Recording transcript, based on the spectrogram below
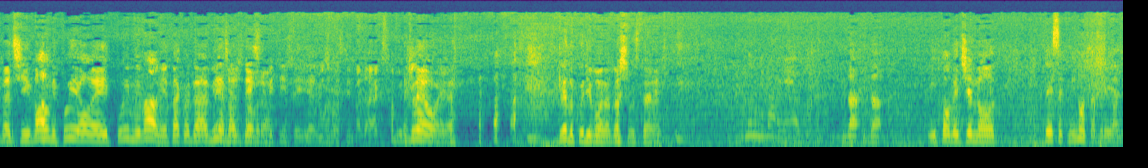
Znači, valni pli, ovaj plimni val je, tako da nije Neće- baš neće dobro. biti ništa, idi, mi ćemo snimati, daj, ako sad bude. Gle ovo je. Gledaj kud je voda došla, stari. Plimni val je, evo. Da, da. I to već jedno 10 minuta brije. Da, da,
